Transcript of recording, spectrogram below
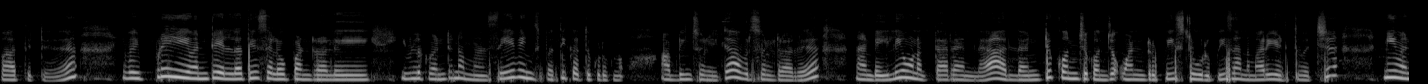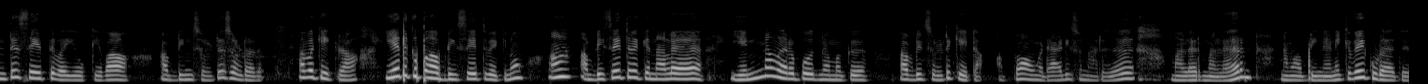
பார்த்துட்டு இவள் இப்படி வந்துட்டு எல்லாத்தையும் செலவு பண்ணுறாளே இவளுக்கு வந்துட்டு நம்ம சேவிங்ஸ் பற்றி கற்றுக் கொடுக்கணும் அப்படின்னு சொல்லிட்டு அவர் சொல்கிறாரு நான் டெய்லியும் உனக்கு தரேன்ல அதில் வந்துட்டு கொஞ்சம் கொஞ்சம் ஒன் ருபீஸ் டூ ருபீஸ் அந்த மாதிரி எடுத்து வச்சு நீ வந்துட்டு சேர்த்து வை ஓகேவா அப்படின்னு சொல்லிட்டு சொல்கிறாரு அவள் கேட்குறா எதுக்குப்பா அப்படி சேர்த்து வைக்கணும்? ஆ அப்படி சேர்த்து வைக்கிறனால என்ன வரப்போகுது நமக்கு? அப்படின்னு சொல்லிட்டு கேட்டான். அப்போ அவங்க டேடி சொன்னார் மலர் மலர் நம்ம அப்படி நினைக்கவே கூடாது.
